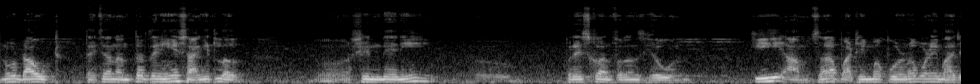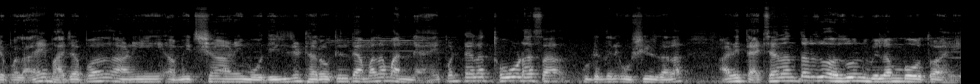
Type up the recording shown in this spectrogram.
नो डाऊट त्याच्यानंतर त्यांनी हे सांगितलं शिंदेनी प्रेस कॉन्फरन्स घेऊन. की आमचा पाठिंबा पूर्णपणे भाजपला आहे. भाजप आणि अमित शहा आणि मोदीजी जे ठरवतील ते आम्हाला मान्य आहे. पण त्याला थोडासा कुठेतरी उशीर झाला आणि त्याच्यानंतर जो अजून विलंब होतो आहे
